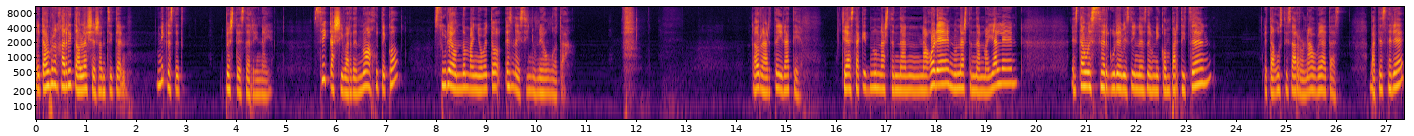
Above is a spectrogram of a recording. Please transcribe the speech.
Eta aurren jarrita hola esan ziten, nik ez dut beste zerri nahi. Ze ikasi bar den noa juteko, zure ondon baino beto ez nahi zinune ongota. Gaur arte irate. Ja ez dakit nun hasten dan nagore, nun hasten dan maialen, ez da ez zer gure bizinez deuni konpartitzen, eta guzti zarro nau, beha, eta ez- batez ere,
